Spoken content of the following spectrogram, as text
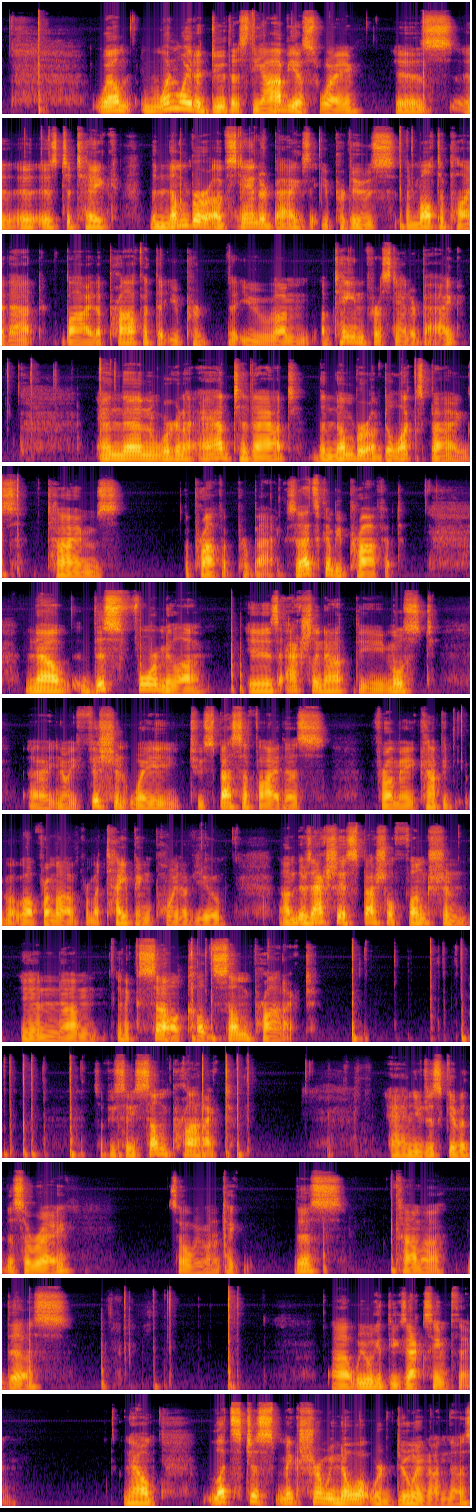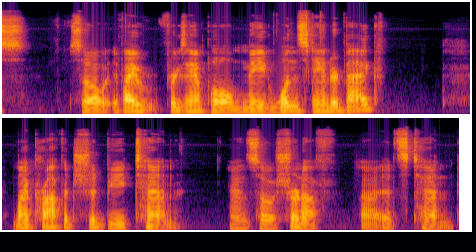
Well, one way to do this, the obvious way, is, is to take the number of standard bags that you produce and multiply that by the profit that you, that you um, obtain for a standard bag. And then we're going to add to that the number of deluxe bags times the profit per bag. So that's going to be profit. Now, this formula is actually not the most uh, you know, efficient way to specify this from a well from a from a typing point of view. Um, there's actually a special function in um, in Excel called sum product. So if you say sum product and you just give it this array, so we want to take this, comma, this, uh, we will get the exact same thing. Now, let's just make sure we know what we're doing on this. So if I, for example, made one standard bag, my profit should be 10. And so sure enough, uh, it's 10.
